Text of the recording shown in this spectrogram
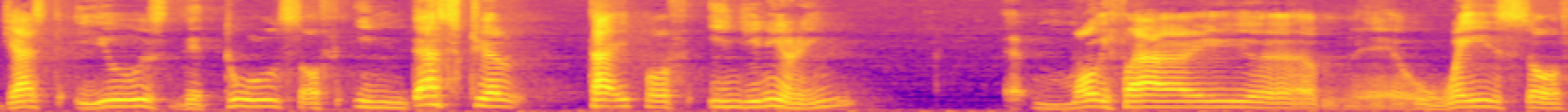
just use the tools of industrial type of engineering, uh, modify uh, ways of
